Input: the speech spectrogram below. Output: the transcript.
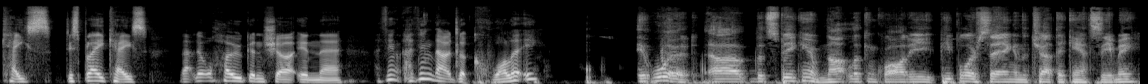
case, display case, that little Hogan shirt in there. I think I think that would look quality. It would. Uh, but speaking of not looking quality, people are saying in the chat they can't see me.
